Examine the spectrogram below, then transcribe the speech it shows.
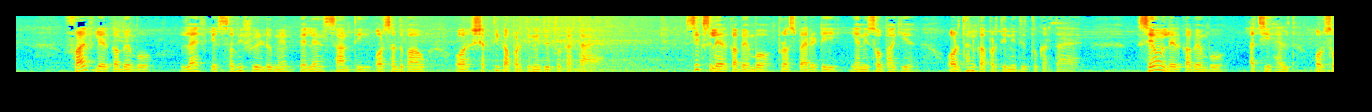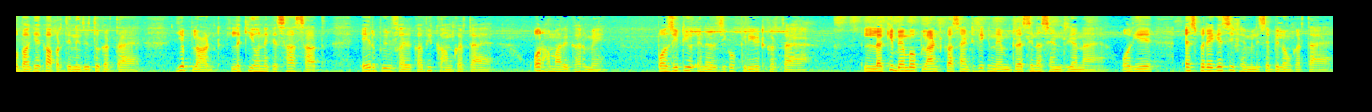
फाइव लेयर का बेम्बो लाइफ के सभी फ़ील्ड में बैलेंस, शांति और सद्भाव और शक्ति का प्रतिनिधित्व करता है। सिक्स लेयर का बेम्बो प्रॉस्पेरिटी यानी सौभाग्य और धन का प्रतिनिधित्व करता है। सेवन लेयर का बेम्बो अच्छी हेल्थ और सौभाग्य का प्रतिनिधित्व करता है। ये प्लांट लकी होने के साथ साथ एयर प्योरीफायर का भी काम करता है और हमारे घर में पॉजिटिव एनर्जी को क्रिएट करता है। लकी बेम्बो प्लांट का साइंटिफिक नेम ड्रेसिना सेंड्रियाना है और ये एस्परेगेसी फैमिली से बिलोंग करता है।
